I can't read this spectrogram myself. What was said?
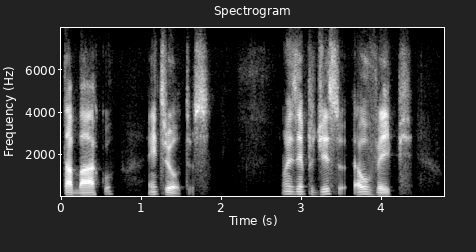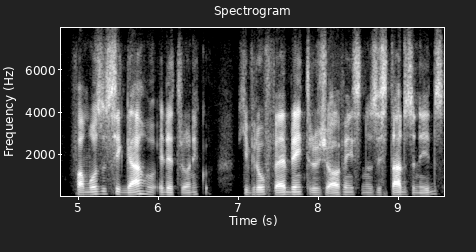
tabaco, entre outros. Um exemplo disso é o vape, o famoso cigarro eletrônico que virou febre entre os jovens nos Estados Unidos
